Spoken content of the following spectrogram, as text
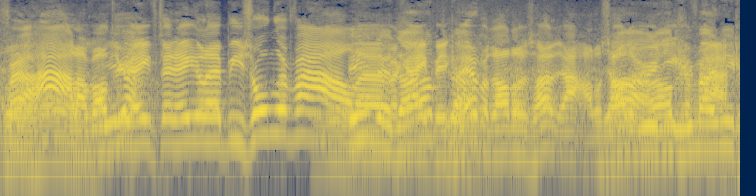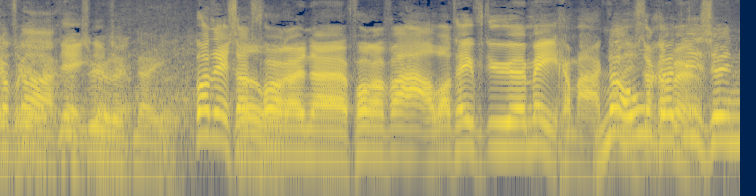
verhalen, want u heeft een hele bijzonder verhaal, eh, Inderdaad, begrijp ik. ja. Hè? Want anders, anders hadden we u niet gevraagd. mij niet gevraagd, Nee, natuurlijk. Nee. Wat is dat voor een, eh, voor een verhaal? Wat heeft u eh, meegemaakt? Wat Nou, is er dat is een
